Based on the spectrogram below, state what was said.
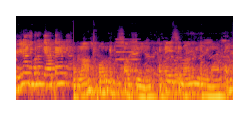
Meenakshipuram captain. Last four minutes of the கடைசி நான்கு ஆட்டம்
